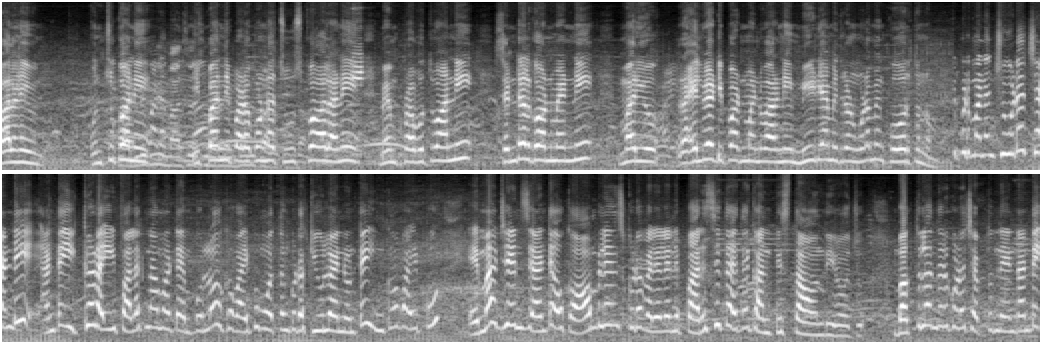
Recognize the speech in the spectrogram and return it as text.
వాళ్ళని ఉంచుకొని ఇబ్బంది పడకుండా చూసుకోవాలని మేము ప్రభుత్వాన్ని సెంట్రల్ గవర్నమెంట్ని మరియు రైల్వే డిపార్ట్మెంట్ వారిని మీడియా మిత్రులను కూడా మేము కోరుతున్నాం. ఇప్పుడు మనం చూడొచ్చండి. అంటే ఇక్కడ ఈ ఫలక్నామా టెంపుల్లో ఒక వైపు మొత్తం కూడా క్యూ లైన్ ఉంటే ఇంకో వైపు ఎమర్జెన్సీ అంటే ఒక అంబులెన్స్ కూడా వెళ్ళలేని పరిస్థితి అయితే కనిపిస్తూ ఉంది ఈరోజు. భక్తులందరూ కూడా చెప్తుంది ఏంటంటే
